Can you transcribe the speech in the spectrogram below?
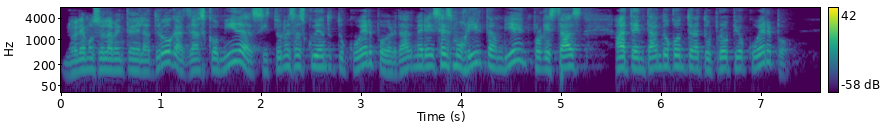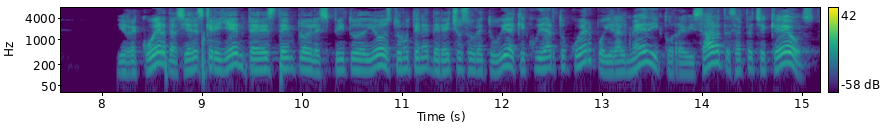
No hablemos solamente de las drogas, las comidas. Si tú no estás cuidando tu cuerpo, ¿verdad? Mereces morir también porque estás atentando contra tu propio cuerpo. Y recuerda, si eres creyente, eres templo del Espíritu de Dios, tú no tienes derecho sobre tu vida, hay que cuidar tu cuerpo, ir al médico, revisarte, hacerte chequeos.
